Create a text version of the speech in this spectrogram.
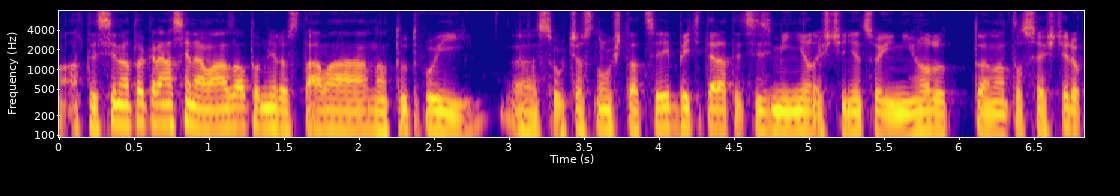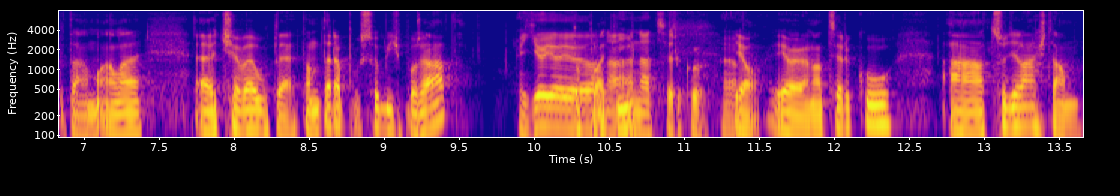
No a ty si na to krásně navázal, to mě dostává na tu tvoji současnou štaci, byť teda teď si zmínil ještě něco jiného, na to se ještě doptám, ale ČVUT, tam teda působíš pořád? Jo, jo, jo, na, na cirku. Jo. jo, jo, jo, na cirku. A co děláš tam?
